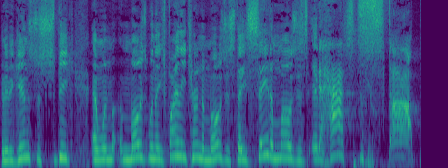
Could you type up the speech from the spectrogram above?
And he begins to speak. And when, Moses, when they finally turn to Moses, they say to Moses, It has to stop.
